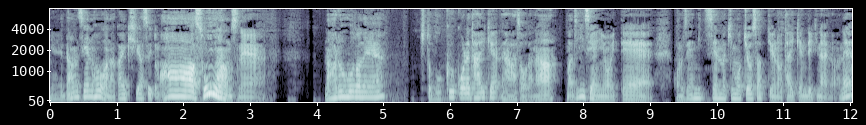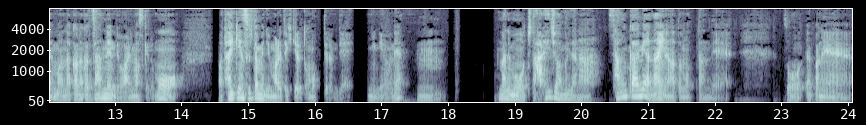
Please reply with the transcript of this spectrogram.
え、男性の方が仲良きしやすいと思う。ああ、そうなんですね。なるほどね。ちょっと僕これ体験、ああ、そうだな。まあ、人生において、この前立腺の気持ちよさっていうのを体験できないのはね、まあ、なかなか残念ではありますけども、まあ、体験するために生まれてきてると思ってるんで、人間はね。うん。まあ、でも、ちょっとあれ以上は無理だな。3回目はないなと思ったんで、そう、やっぱね、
